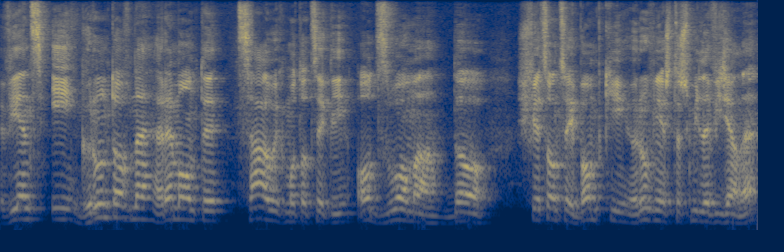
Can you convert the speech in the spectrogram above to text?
więc i gruntowne remonty całych motocykli, od złoma do świecącej bombki, również też mile widziane.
